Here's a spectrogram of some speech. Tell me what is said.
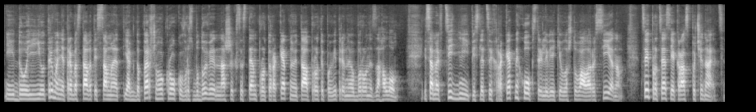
і до її отримання треба ставитись саме як до першого кроку в розбудові наших систем протиракетної та протиповітряної оборони загалом. І саме в ці дні, після цих ракетних обстрілів, які влаштувала Росія нам, цей процес якраз починається.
